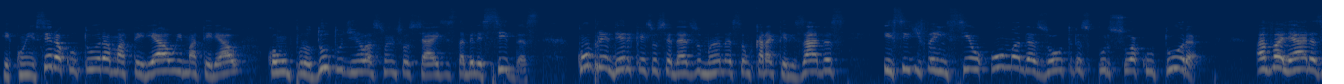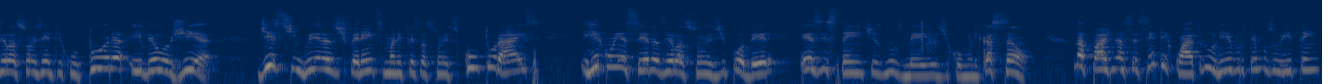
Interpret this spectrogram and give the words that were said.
Reconhecer a cultura material e imaterial como um produto de relações sociais estabelecidas. Compreender que as sociedades humanas são caracterizadas e se diferenciam uma das outras por sua cultura. Avaliar as relações entre cultura e ideologia. Distinguir as diferentes manifestações culturais e reconhecer as relações de poder existentes nos meios de comunicação. Na página 64 do livro temos o item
